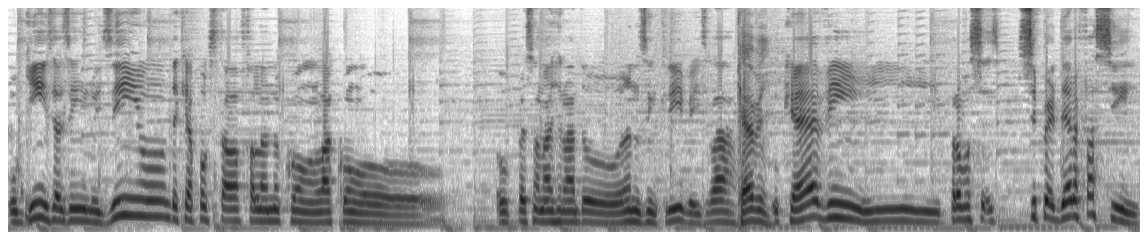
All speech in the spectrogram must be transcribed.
o Guinzazinho e o Luizinho, daqui a pouco você tava falando com, lá com o, o personagem lá do Anos Incríveis lá. Kevin. O Kevin, e pra você se perder era facinho.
